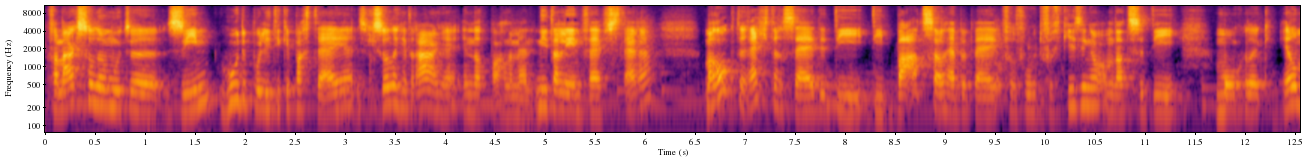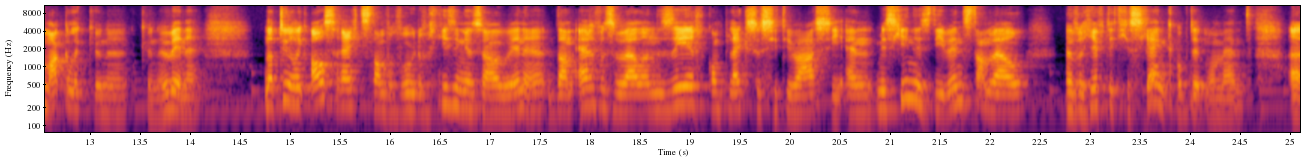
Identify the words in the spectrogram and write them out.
Vandaag zullen we moeten zien hoe de politieke partijen zich zullen gedragen in dat parlement. Niet alleen vijf sterren, maar ook de rechterzijde die, die baat zou hebben bij vervoerde verkiezingen, omdat ze die mogelijk heel makkelijk kunnen, kunnen winnen. Natuurlijk, als rechts dan vervroegde verkiezingen zou winnen, dan erven ze wel een zeer complexe situatie. En misschien is die winst dan wel een vergiftigd geschenk op dit moment. Uh,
